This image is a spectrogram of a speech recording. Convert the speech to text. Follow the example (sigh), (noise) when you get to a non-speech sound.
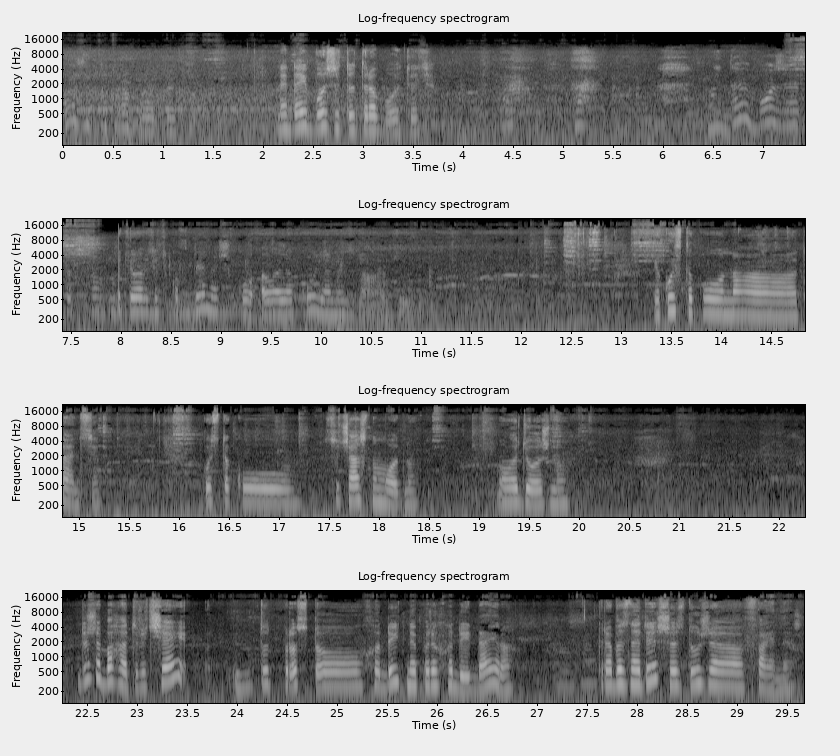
Боже, тут работать. Не дай Боже тут работать. Хотіла взяти ковтиночку, але яку я не знаю. Якусь таку на танці. Якусь таку сучасну модну, молодіжну. Дуже багато речей. Тут просто ходить, не переходить, да, Іра? Треба знайти щось дуже файне.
